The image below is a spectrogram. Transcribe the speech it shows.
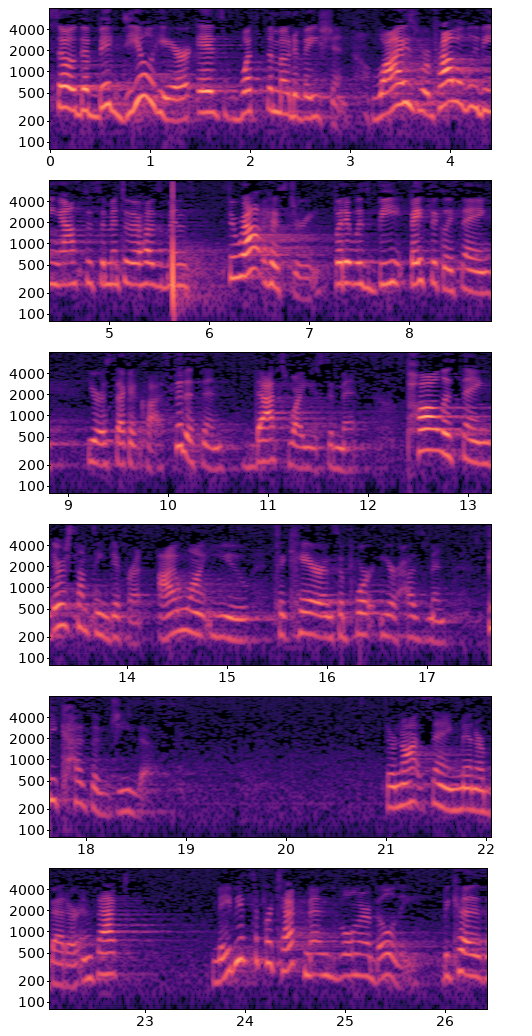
So the big deal here is what's the motivation? Wives were probably being asked to submit to their husbands throughout history, but it was be- basically saying, you're a second class citizen. That's why you submit. Paul is saying there's something different. I want you to care and support your husband because of Jesus. They're not saying men are better. In fact, maybe it's to protect men's vulnerability because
